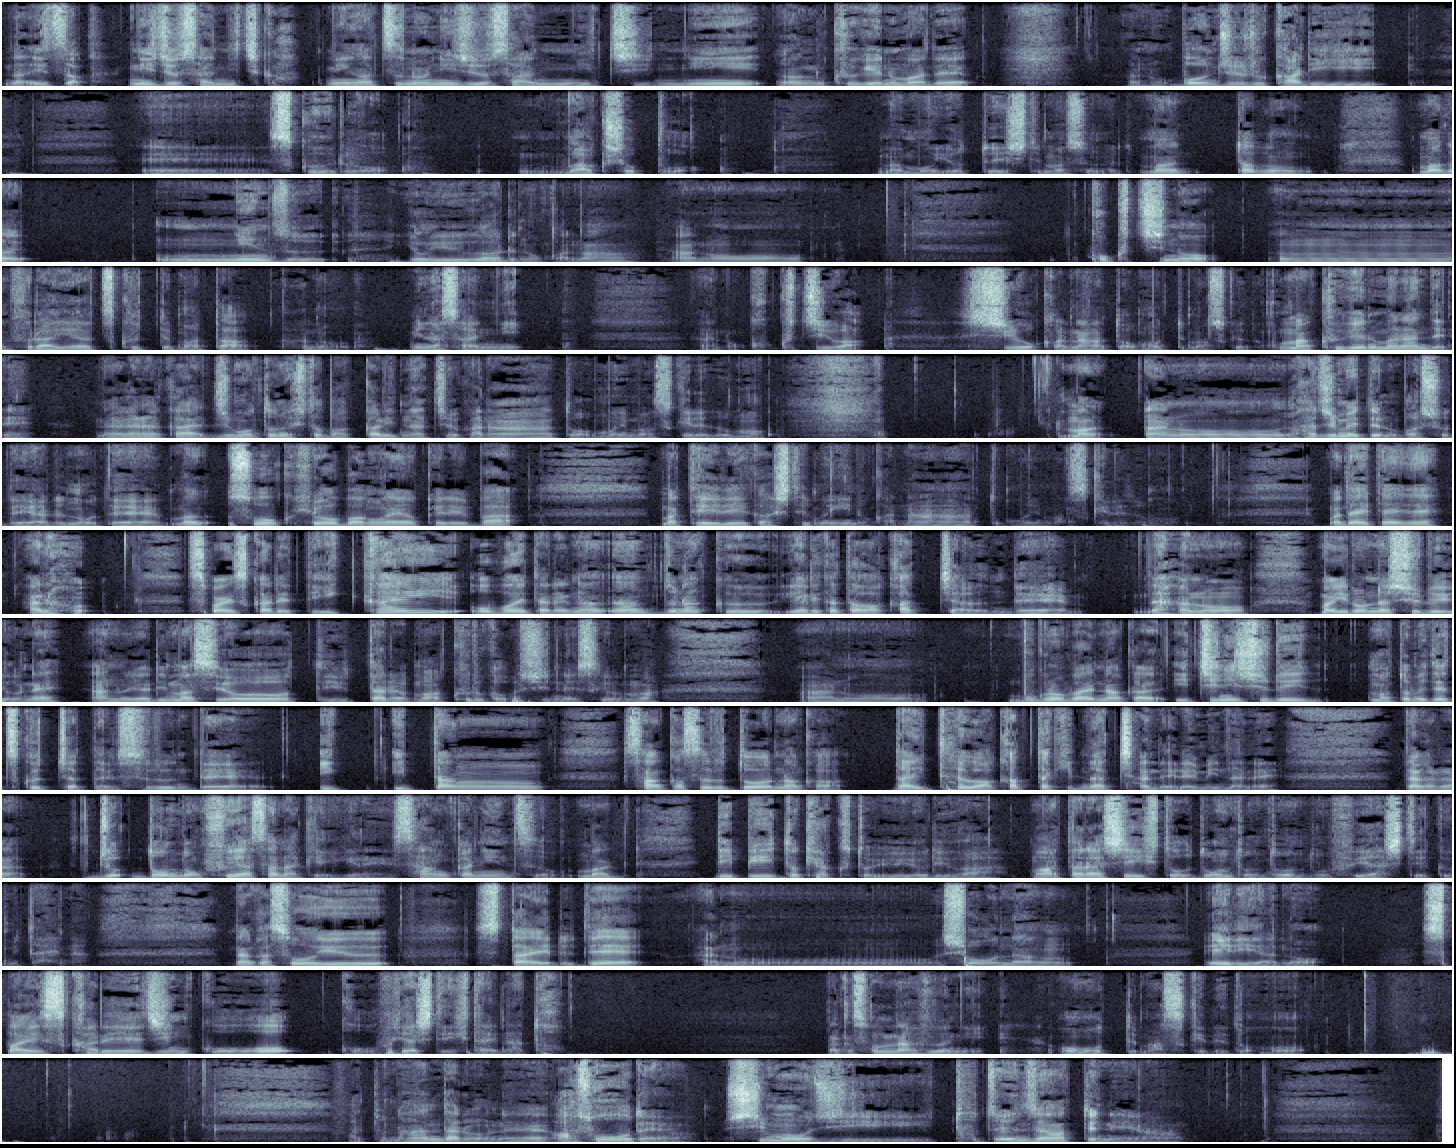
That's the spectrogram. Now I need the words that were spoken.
ないつだか、23日か。2月の23日に、あの、鵠沼で、あの、ボンジュールカリー、えー、スクールを、ワークショップを、まあもう予定してますので、まあ多分、まだ人数余裕があるのかな。あの、告知の、フライヤー作ってまた、あの、皆さんに、あの、告知はしようかなと思ってますけど、まあ、くげるまなんでね、なかなか地元の人ばっかりになっちゃうかなとは思いますけれども、まあ、あのー、初めての場所でやるので、まあ、すごく評判が良ければ、まあ、定例化してもいいのかなと思いますけれども。まあ大体ね、あの、スパイスカレーって一回覚えたらなんとなくやり方分かっちゃうんで、あの、まあいろんな種類をね、あの、やりますよって言ったらまあ来るかもしれないですけど、まあ、あの、僕の場合なんか1、2種類まとめて作っちゃったりするんで、い、一旦参加するとなんか大体分かった気になっちゃうんだよね、みんなね。だから、どんどん増やさなきゃいけない。参加人数を。まあ、リピート客というよりは、まあ、新しい人をどんどんどんどん増やしていくみたいな。なんかそういうスタイルで、あのー、湘南エリアのスパイスカレー人口をこう増やしていきたいなと。なんかそんな風に思ってますけれども。あとなんだろうね。あ、そうだよ。下地と全然合ってねえな。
